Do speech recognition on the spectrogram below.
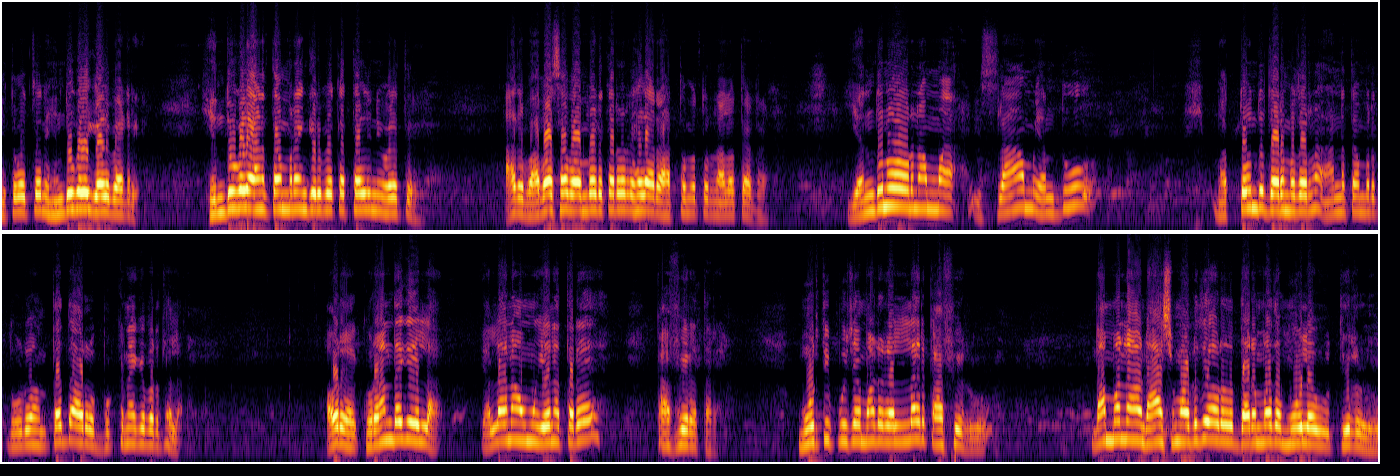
ಹಿತವಚನ ಹಿಂದೂಗಳಿಗೆ ಹೇಳಬೇಡ್ರಿ ಹಿಂದೂಗಳೇ ಇರ್ಬೇಕಂತ ಹೇಳಿ ನೀವು ಹೇಳ್ತೀರಿ. ಆದರೆ ಬಾಬಾ ಸಾಹೇಬ್ ಅಂಬೇಡ್ಕರ್ ಅವರು ಹೇಳ್ಯಾರ ಹತ್ತೊಂಬತ್ತು ನೂರ ನಲವತ್ತೆರಡರಾಗ ಎಂದೂ ಅವ್ರು ನಮ್ಮ ಇಸ್ಲಾಂ ಎಂದೂ ಮತ್ತೊಂದು ಧರ್ಮದವ್ರನ್ನ ಅಣ್ಣ ತಮ್ಮರ ನೋಡುವಂಥದ್ದು ಅವರು ಬುಕ್ನಾಗೆ ಬರ್ತಲ್ಲ. ಅವ್ರು, ಕುರಾನ್ದಾಗೆ ಇಲ್ಲ. ಎಲ್ಲ ನಾವು ಏನತ್ತಾರೆ ಕಾಫೀರ್ ಅಂತಾರೆ ಮೂರ್ತಿ ಪೂಜೆ ಮಾಡೋರೆಲ್ಲರೂ ಕಾಫೀರು. ನಮ್ಮನ್ನು ನಾಶ ಮಾಡೋದು ಅವ್ರ ಧರ್ಮದ ಮೂಲ ತಿರುಳು.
